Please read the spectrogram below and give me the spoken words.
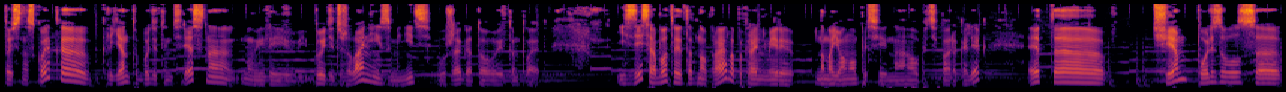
То есть насколько клиенту будет интересно, ну или будет желание изменить уже готовый темплейт. И здесь работает одно правило, по крайней мере, на моем опыте и на опыте пары коллег. Это чем пользовался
